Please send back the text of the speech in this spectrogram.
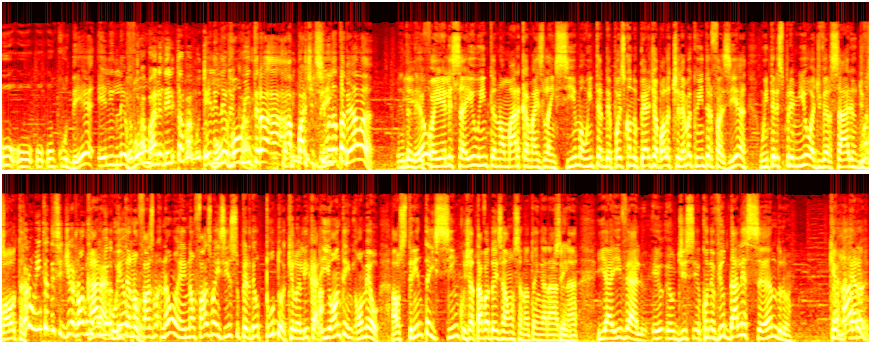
o, o, o, o Kudê, ele levou. trabalho o- dele tava muito Ele bom, levou né, o? Inter Ele indo parte de cima bem. da tabela. entendeu? E foi ele sair, o Inter não marca mais lá em cima. O Inter, depois, quando perde a bola, te lembra que o Inter fazia? O Inter espremia o adversário de Mas, volta. Cara, o Inter decidia jogo no Cara, primeiro o Inter tempo. não faz Não, ele não faz mais isso, perdeu tudo aquilo ali, cara. E ontem, ô meu, aos 35 já tava 2x1, se eu não tô enganado, Sim. né? E aí, velho, eu, eu disse, quando eu vi o D'Alessandro. Que Tá errado. era,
